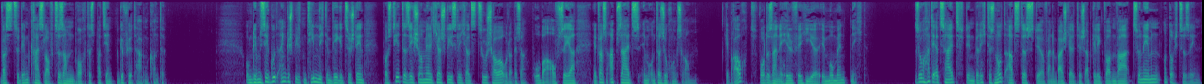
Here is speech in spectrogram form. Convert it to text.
was zu dem Kreislaufzusammenbruch des Patienten geführt haben konnte. Um dem sehr gut eingespielten Team nicht im Wege zu stehen, postierte sich Jean Melcher schließlich als Zuschauer oder besser Oberaufseher etwas abseits im Untersuchungsraum. Gebraucht wurde seine Hilfe hier im Moment nicht. So hatte er Zeit, den Bericht des Notarztes, der auf einem Beistelltisch abgelegt worden war, zu nehmen und durchzusehen.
